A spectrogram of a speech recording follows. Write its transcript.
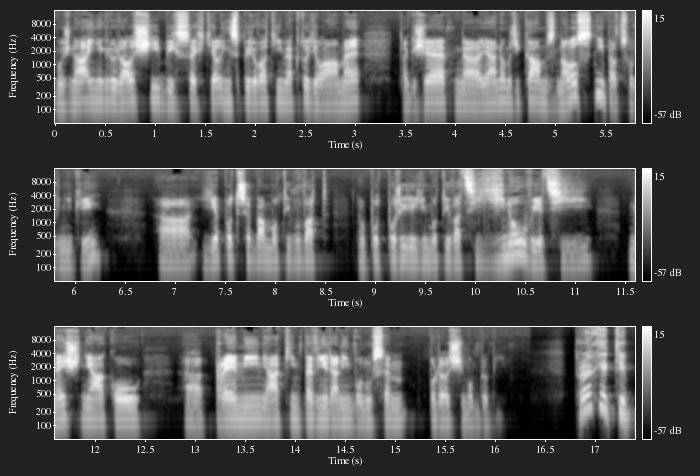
možná i někdo další bych se chtěl inspirovat tím, jak to děláme. Takže eh, já jenom říkám znalostní pracovníky, je potřeba motivovat nebo podpořit jejich motivací jinou věcí, než nějakou eh, prémí, nějakým pevně daným bonusem po delším období. Pro jaký typ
